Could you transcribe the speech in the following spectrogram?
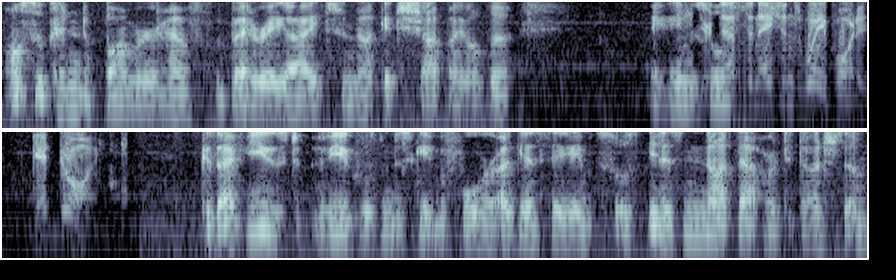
Also, couldn't a bomber have a better AI to not get shot by all the Your missiles? destination's waypointed. Get going. Because I've used vehicles in this game before against AA missiles. It is not that hard to dodge them.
